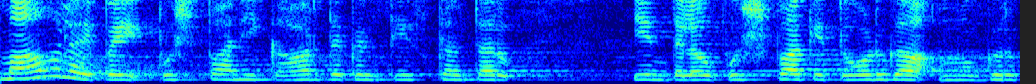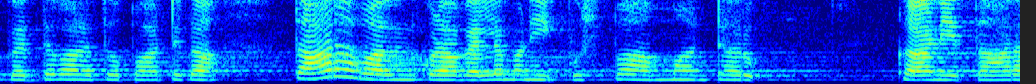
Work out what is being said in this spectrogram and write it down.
మామూలైపోయి పుష్పాని కారు దగ్గరికి తీసుకెళ్తారు. ఇంతలో పుష్పకి తోడుగా ముగ్గురు పెద్దవాళ్ళతో పాటుగా తారా వాళ్ళని కూడా వెళ్ళమని పుష్ప అమ్మ అంటారు. కానీ తార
